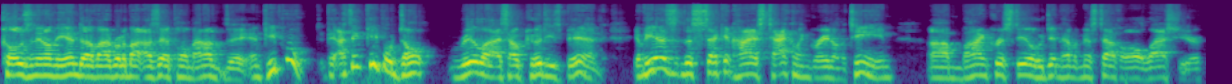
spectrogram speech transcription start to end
closing in on the end of. I wrote about Isaiah Pola-Mao today, and people, I think people don't realize how good he's been. You know, he has the second highest tackling grade on the team, um, behind Chris Steele, who didn't have a missed tackle all last year.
